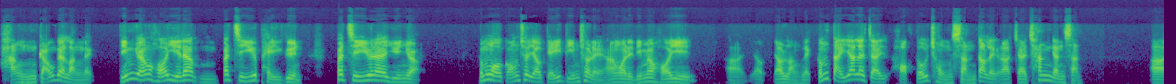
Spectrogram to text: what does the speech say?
恒久嘅能力？點樣可以咧唔不至於疲倦，不至於咧軟弱？咁我講出有幾點出嚟吓，我哋點樣可以啊有有能力？咁第一咧就係學到從神得力啦，就係親近神。啊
